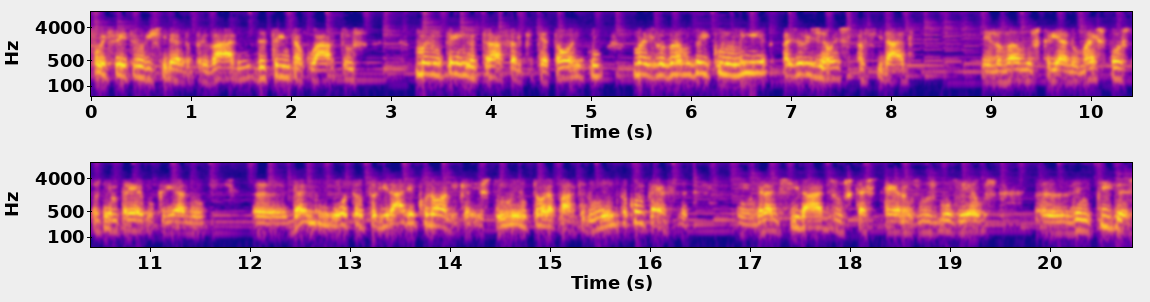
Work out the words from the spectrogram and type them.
foi feito um investimento privado de 30 quartos, mantém o traço arquitetônico, mas levamos a economia às regiões, à cidade. E levamos criando mais postos de emprego, criando uh, dando outra utilidade económica. Isto em toda a parte do mundo acontece. Em grandes cidades, os castelos, os museus, os antigas,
